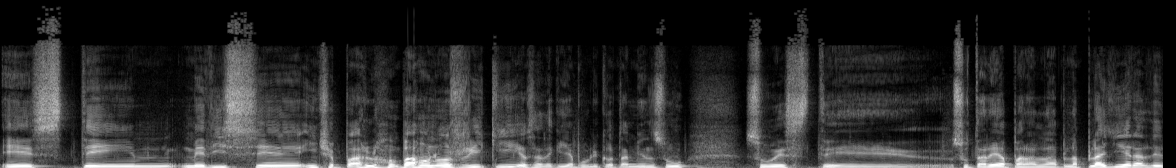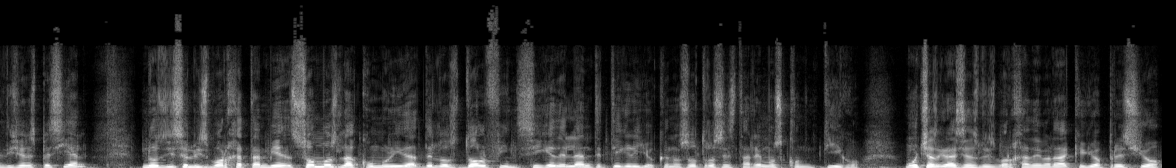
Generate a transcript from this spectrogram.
Este, me dice Inchepalo, vámonos Ricky, o sea, de que ya publicó también su, su, este, su tarea para la, playera de edición especial. Nos dice Luis Borja también, somos la comunidad de los Dolphins, sigue adelante Tigrillo, que nosotros estaremos contigo. Muchas gracias Luis Borja, de verdad que yo aprecio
